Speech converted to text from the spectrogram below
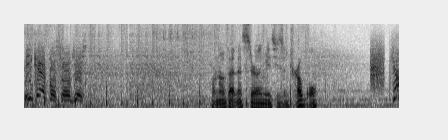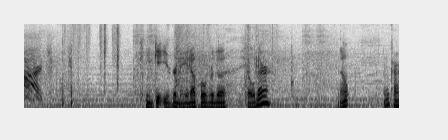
Be careful, soldiers. I don't know if that necessarily means he's in trouble. Charge! Can you get your grenade up over the hill there? Nope. Okay.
